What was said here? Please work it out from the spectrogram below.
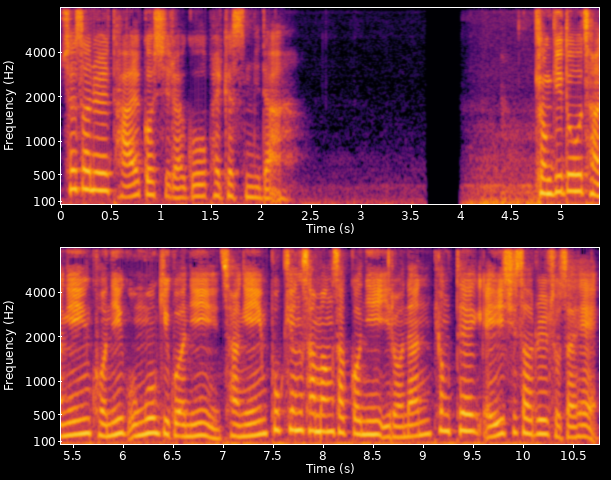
최선을 다할 것이라고 밝혔습니다. 경기도 장애인 권익 옹호 기관이 장애인 폭행 사망 사건이 일어난 평택 A시설을 조사해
